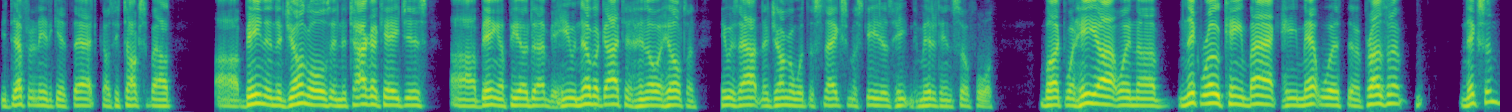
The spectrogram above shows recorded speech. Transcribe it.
You definitely need to get that because he talks about uh, being in the jungles, in the tiger cages, uh, being a POW. He never got to Hanoi Hilton. He was out in the jungle with the snakes, mosquitoes, heat and humidity, and so forth. But when he, uh, when uh, Nick Rowe came back, he met with the president Nixon,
